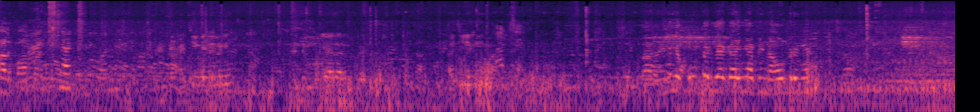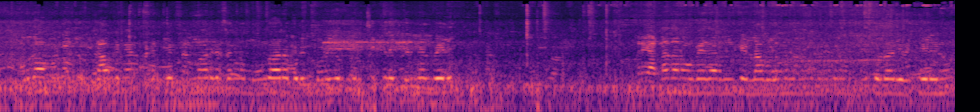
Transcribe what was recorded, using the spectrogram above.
பிறந்த நாள் பாப்பாக்கு வெளியே கூட்டம் கேட்காதீங்க அப்படின்னு அவுட்டுருங்க முருகா முருகா சொல்லி சாப்பிடுங்க. அகத்தியர் சன்மார்க்க சங்கம் மூங்காரபுரி துறையூர் திருச்சிக்கிளை திருநெல்வேலி. அன்னதான உபயதாரர்களுக்கு எல்லா உலகம் சொல்றாரு வெற்றியடையணும்.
